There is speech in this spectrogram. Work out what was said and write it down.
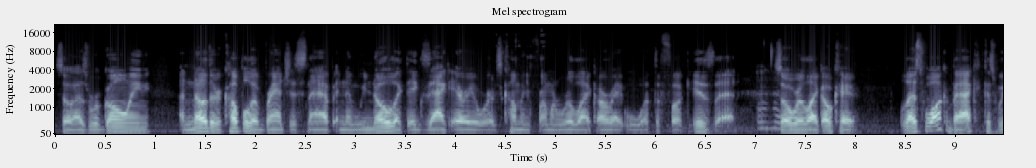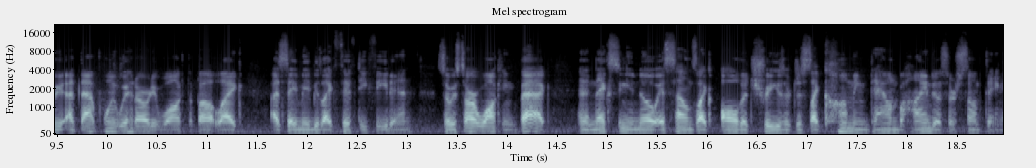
So as we're going, another couple of branches snap, and then we know like the exact area where it's coming from, and we're like, all right, well, what the fuck is that? So mm-hmm. we're like, okay, let's walk back because we at that point we had already walked about like I'd say maybe like 50 feet in. So we start walking back, and the next thing you know, it sounds like all the trees are just like coming down behind us or something.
